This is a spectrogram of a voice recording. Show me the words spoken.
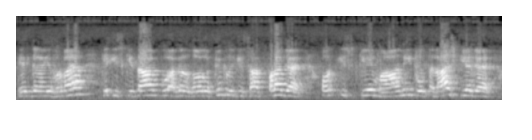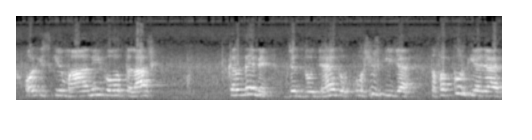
ایک جگہ یہ فرمایا کہ اس کتاب کو اگر غور و فکر کے ساتھ پڑھا جائے اور اس کے معنی کو تلاش کیا جائے اور اس کے معنی کو تلاش کرنے میں جد و جہد اور کوشش کی جائے، تفکر کیا جائے،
